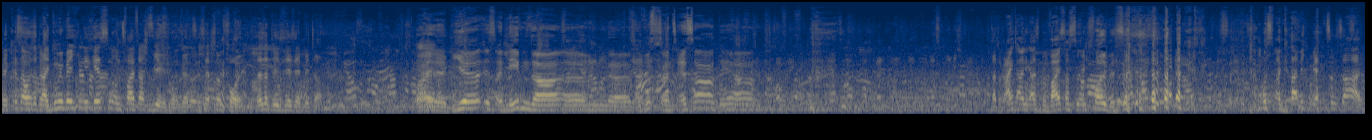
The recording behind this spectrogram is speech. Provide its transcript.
Der Chris hat heute drei Gummibärchen gegessen und zwei Flaschen Bier getrunken und ist jetzt schon voll. Das ist natürlich sehr, sehr bitter. Weil äh, Bier ist ein lebender ähm, äh, Bewusstseinsesser, der Das reicht eigentlich als Beweis, dass du echt voll bist. da muss man gar nicht mehr zu sagen.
